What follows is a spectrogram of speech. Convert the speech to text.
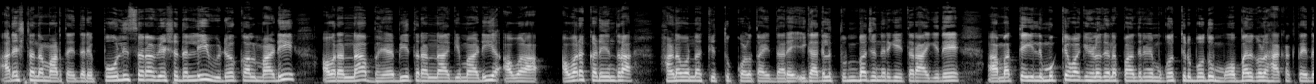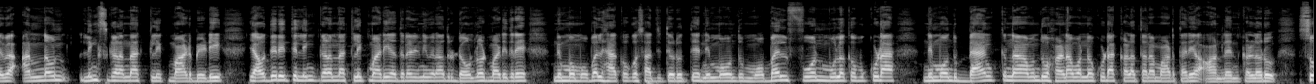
ಅರೆಸ್ಟ್ ಅನ್ನ ಮಾಡ್ತಾ ಇದ್ದಾರೆ. ಪೊಲೀಸರ ವೇಷದಲ್ಲಿ ವಿಡಿಯೋ ಕಾಲ್ ಮಾಡಿ, ಅವರನ್ನ ಭಯಭೀತರನ್ನಾಗಿ ಮಾಡಿ, ಅವರ ಅವರ ಕಡೆಯಿಂದ ಹಣವನ್ನು ಕಿತ್ತುಕೊಳ್ತಾ ಇದ್ದಾರೆ. ಈಗಾಗಲೇ ತುಂಬಾ ಜನರಿಗೆ ಈ ತರ ಆಗಿದೆ. ಮತ್ತೆ ಇಲ್ಲಿ ಮುಖ್ಯವಾಗಿ ಹೇಳೋದೇನಪ್ಪ ಅಂದ್ರೆ ನಿಮ್ಗೆ ಗೊತ್ತಿರ್ಬೋದು ಮೊಬೈಲ್ಗಳು ಹಾಕಾಗ್ತಾ ಇದ್ದಾವೆ. ಅನ್ನೌನ್ ಲಿಂಕ್ಸ್ ಗಳನ್ನ ಕ್ಲಿಕ್ ಮಾಡಬೇಡಿ. ಯಾವುದೇ ರೀತಿ ಲಿಂಕ್ ಗಳನ್ನ ಕ್ಲಿಕ್ ಮಾಡಿ ಅದರಲ್ಲಿ ನೀವೇನಾದರೂ ಡೌನ್ಲೋಡ್ ಮಾಡಿದ್ರೆ ನಿಮ್ಮ ಮೊಬೈಲ್ ಹ್ಯಾಕ್ ಹೋಗೋ ಸಾಧ್ಯತೆ ಇರುತ್ತೆ. ನಿಮ್ಮ ಒಂದು ಮೊಬೈಲ್ ಫೋನ್ ಮೂಲಕವೂ ಕೂಡ ನಿಮ್ಮ ಒಂದು ಬ್ಯಾಂಕ್ನ ಒಂದು ಹಣವನ್ನು ಕೂಡ ಕಳ್ಳತನ ಮಾಡ್ತಾರೆ ಆನ್ಲೈನ್ ಕಳ್ಳರು. ಸೊ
